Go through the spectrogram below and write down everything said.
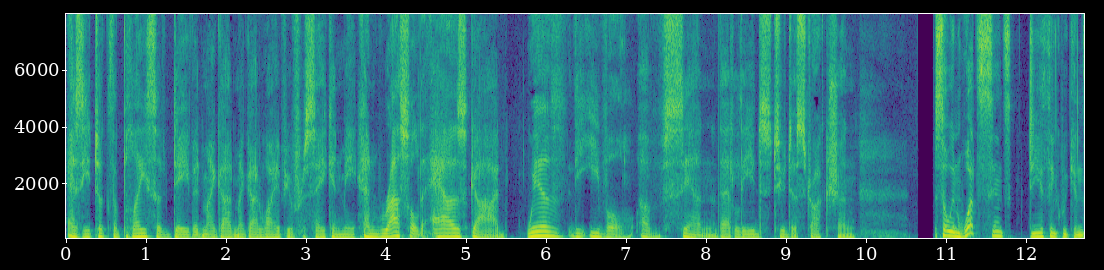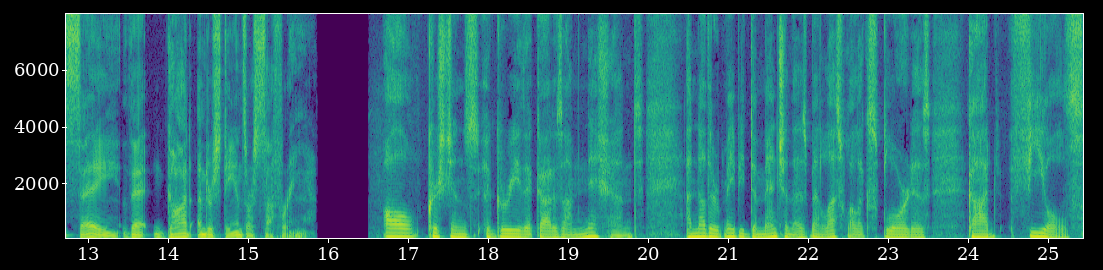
as he took the place of David. My God, my God, why have you forsaken me? And wrestled as God with the evil of sin that leads to destruction. So, in what sense do you think we can say that God understands our suffering? All Christians agree that God is omniscient. Another maybe dimension that has been less well explored is God feels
